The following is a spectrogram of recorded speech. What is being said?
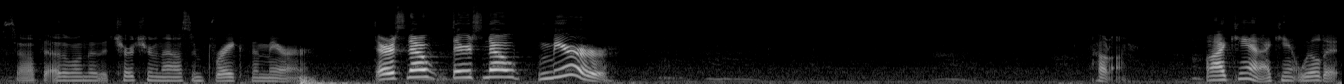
Stop the other one, go to the church room in the house and break the mirror. There's no, there's no mirror. Hold on. Well, I can't. I can't wield it.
